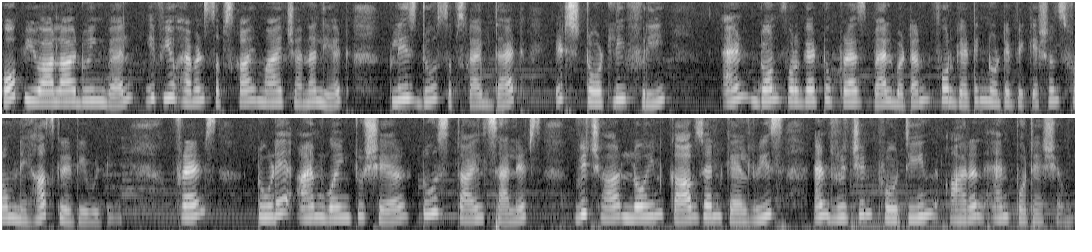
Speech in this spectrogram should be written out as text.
Hope you all are doing well. If you haven't subscribed my channel yet, please do subscribe that. It's totally free and don't forget to press bell button for getting notifications from Neha's Creativity. Friends, Today I am going to share two style salads which are low in carbs and calories and rich in protein, iron and potassium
